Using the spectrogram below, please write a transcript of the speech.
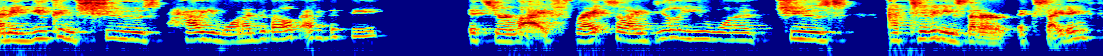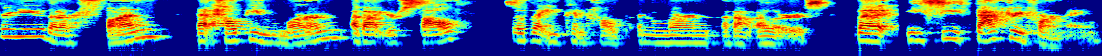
I mean, you can choose how you want to develop empathy. It's your life, right? So ideally you want to choose activities that are exciting for you, that are fun, that help you learn about yourself so that you can help and learn about others. But you see factory farming.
